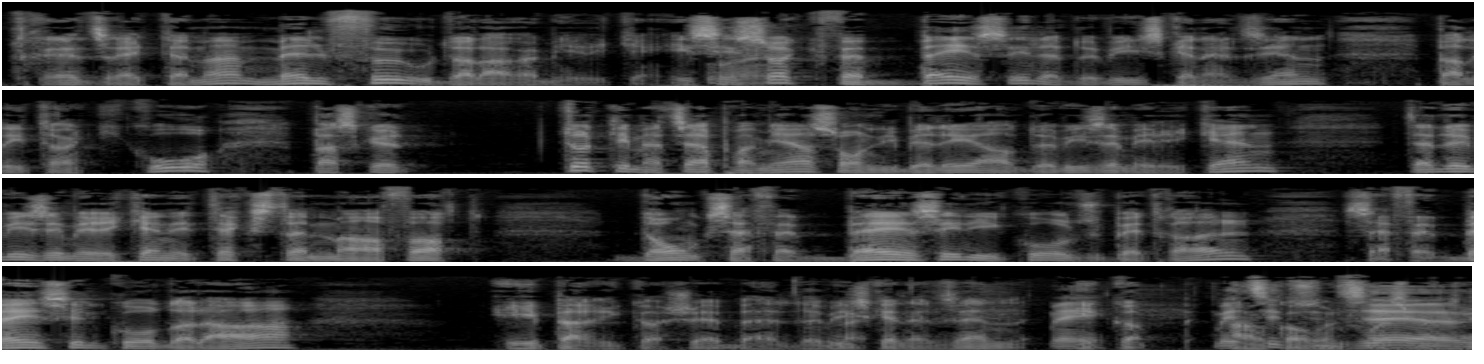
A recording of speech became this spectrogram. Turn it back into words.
très directement, met le feu au dollar américain. Et c'est ça qui fait baisser la devise canadienne par les temps qui courent, parce que toutes les matières premières sont libellées en devises américaines. Ta devise américaine est extrêmement forte. Donc, ça fait baisser les cours du pétrole, ça fait baisser le cours de l'or, et par ricochet, ben, la devise canadienne mais, Mais tu disais, euh,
